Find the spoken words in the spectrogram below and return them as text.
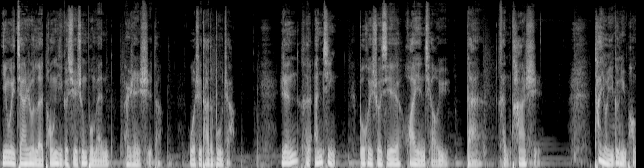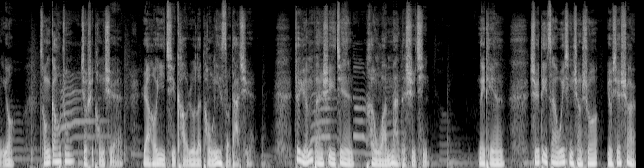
因为加入了同一个学生部门而认识的。我是他的部长，人很安静，不会说些花言巧语，但很踏实。他有一个女朋友，从高中就是同学，然后一起考入了同一所大学。这原本是一件很完满的事情。那天，学弟在微信上说有些事儿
